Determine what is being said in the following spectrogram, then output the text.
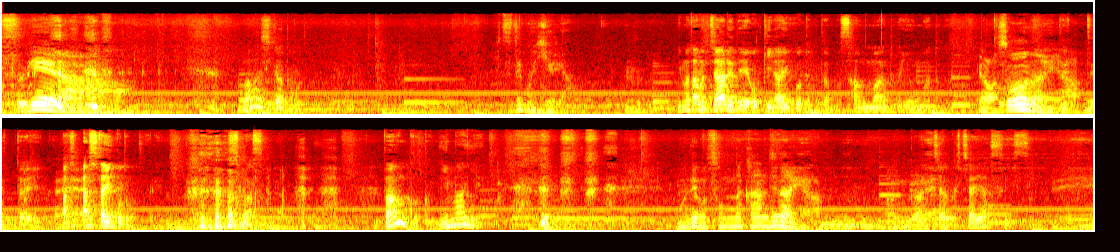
すげえな。マジかと思って、いつでも行けるやん。今多分 JAL で沖縄行こうと思ったら3万とか4万とか。いやそうなんや。絶対、えー。あ明日行こうと思ってねしますバンコク2万円。もうでもそんな感じなんや案外。めちゃくちゃ安いですよ。へ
